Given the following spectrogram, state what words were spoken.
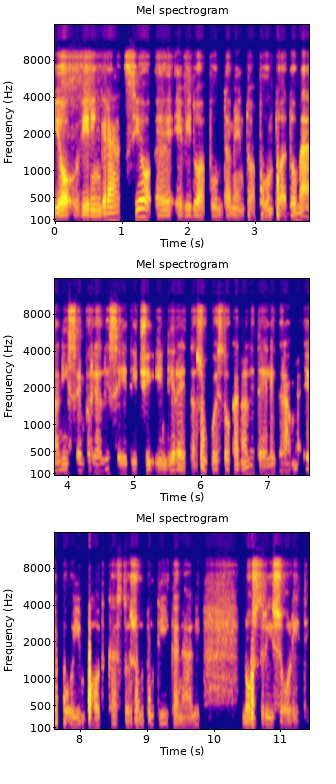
Io vi ringrazio eh, e vi do appuntamento appunto a domani, sempre alle 16, in diretta su questo canale Telegram e poi in podcast su tutti i canali nostri soliti.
